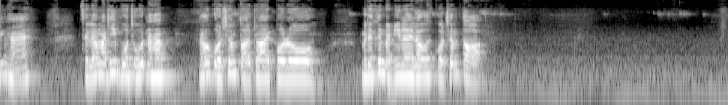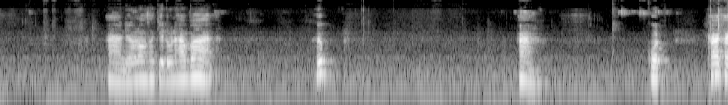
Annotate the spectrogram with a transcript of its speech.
วิ่งหา เสร็จแล้วมาที่บลูทูธนะครับ แล้วก็กดเชื่อมต่อจอยโปโลมันจะขึ้นแบบนี้เลย เรากดเชื่อมต่อ อ่า เดี๋ยวลองสังเกตดูนะครับว่าฮึบอ่า กด ถ้าใคร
